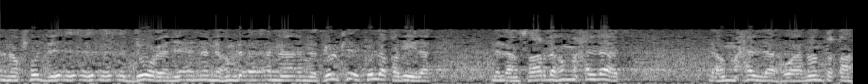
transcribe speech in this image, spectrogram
المقصود بالدور يعني انهم ان أن كل قبيلة من الأنصار لهم محلات لهم محلة ومنطقة.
